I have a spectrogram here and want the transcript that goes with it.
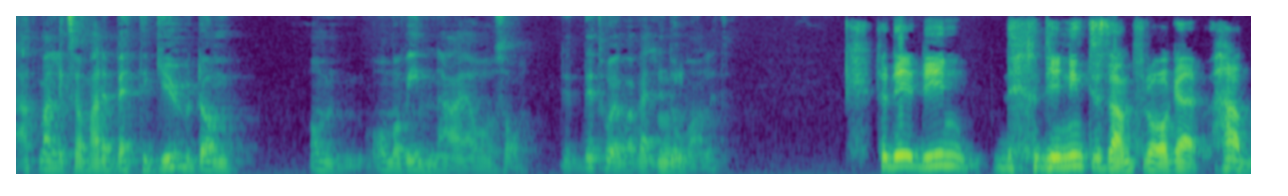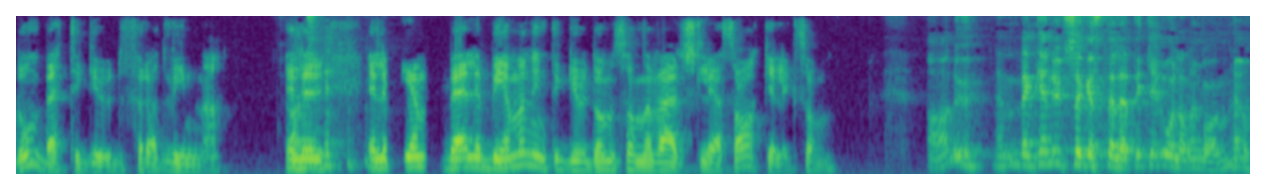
att man liksom hade bett till Gud om, om, om att vinna och så. Det, det tror jag var väldigt ovanligt. För det, det, är en, det är en intressant fråga. Hade hon bett till Gud för att vinna? Eller, eller, ber, eller ber man inte Gud om sådana världsliga saker liksom? Ja du, den, den kan du försöka ställa till Carola någon gång när,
